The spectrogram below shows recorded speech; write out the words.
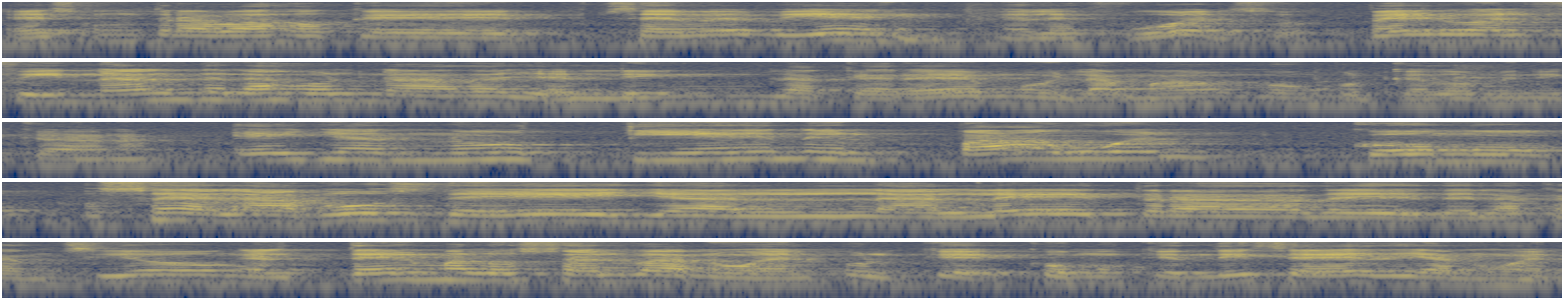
es un trabajo que se ve bien el esfuerzo pero al final de la jornada y el link la queremos y la amamos porque es dominicana ella no tiene el power como, o sea, la voz de ella, la letra de, de la canción, el tema lo salva Anuel, porque como quien dice Eddie Anuel.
